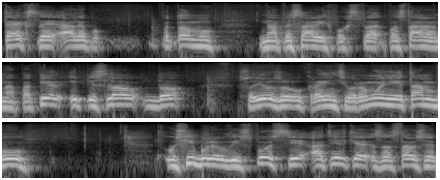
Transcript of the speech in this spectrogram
тексти, але по- потім написав їх, поставив на папір і післав до Союзу українців Румунії. Там був усі були у відпустці, а тільки зостався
